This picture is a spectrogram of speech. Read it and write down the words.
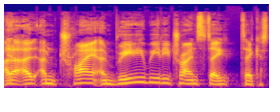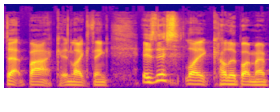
And I, I'm trying. I'm really, really trying to stay, take a step back and like think: Is this like colored by my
